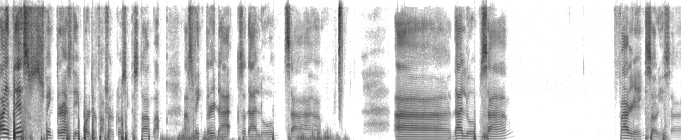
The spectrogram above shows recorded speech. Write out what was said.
Ay, this sphincter has the important function of closing the stomach. Ang sphincter da sa dalom sa ah dalom sa pharynx, sorry, sa.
